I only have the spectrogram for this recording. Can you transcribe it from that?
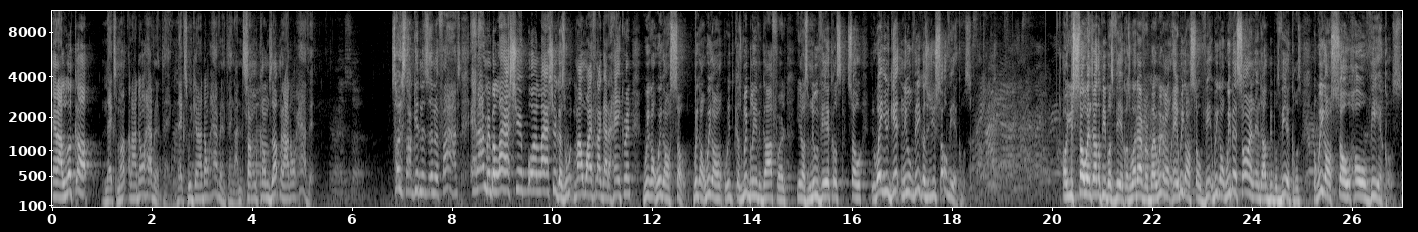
And I look up next month and I don't have anything. Next weekend I don't have anything. I, something comes up and I don't have it. So he started getting this in the fives. And I remember last year, boy, last year, because my wife and I got a hankering, we're going we're gonna sow. We're going we're gonna, because we, we believe in God for, you know, some new vehicles. So the way you get new vehicles is you sow vehicles or you sow into other people's vehicles, whatever. But we're gonna, hey, we're gonna sow. We gonna, we've been sowing into other people's vehicles, but we're gonna sow whole vehicles.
